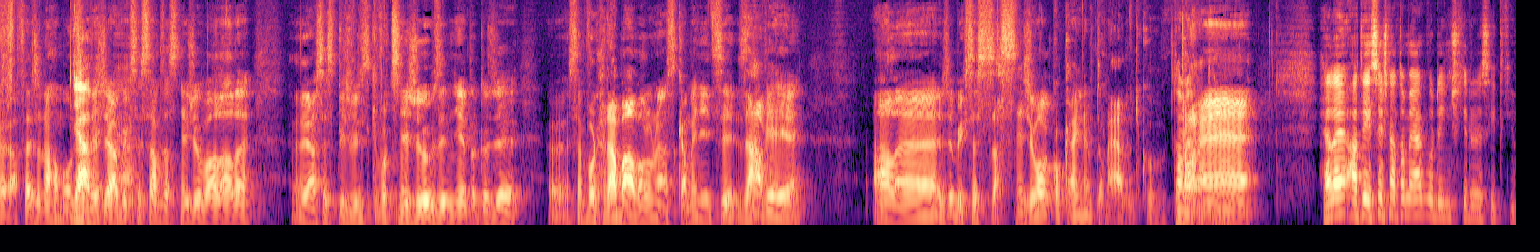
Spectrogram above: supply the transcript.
e, aféře na Homolce, já, že abych se sám zasněžoval, ale já se spíš vždycky odsněžuju v zimě, protože eh, jsem odhrabával u nás kamenici závěje ale že bych se zasněžoval kokainem, to ne, Luďku. To, to ne. ne. Hele, a ty jsi na tom jak od jedničky do desítky?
